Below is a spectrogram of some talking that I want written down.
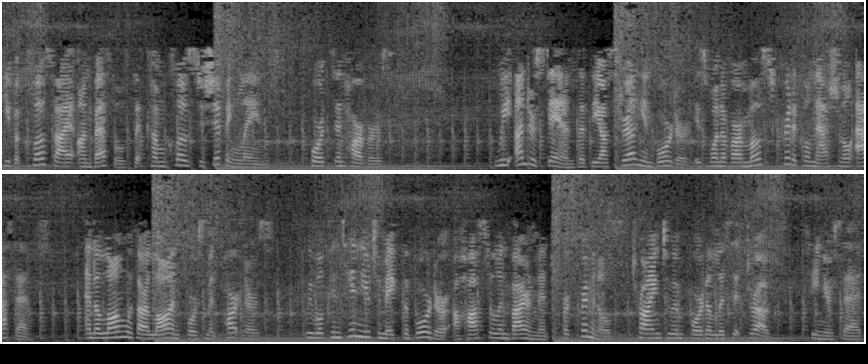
keep a close eye on vessels that come close to shipping lanes, ports and harbors. We understand that the Australian border is one of our most critical national assets, and along with our law enforcement partners, we will continue to make the border a hostile environment for criminals trying to import illicit drugs, Senior said.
